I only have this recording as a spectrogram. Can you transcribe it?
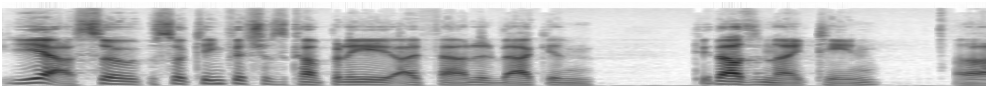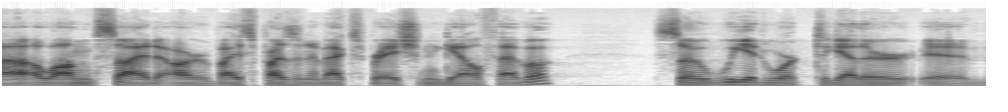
Yeah, so so Kingfisher's a company I founded back in 2019 uh, alongside our vice president of exploration, Gail Febo. So we had worked together uh,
